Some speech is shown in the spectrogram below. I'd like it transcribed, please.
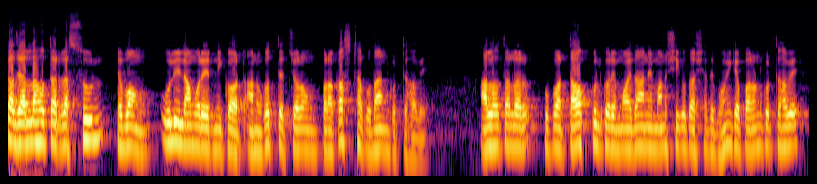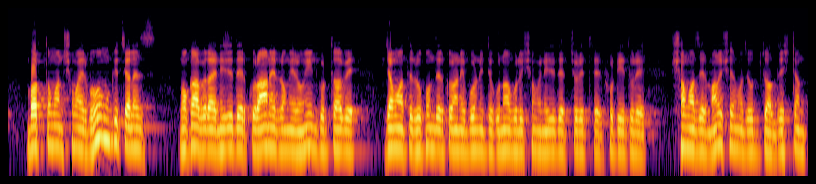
কাজে আল্লাহ তার রাসুল এবং উলিল আমরের নিকট আনুগত্যের চরম পরাকাষ্ঠা প্রদান করতে হবে। আল্লাহ তাল্লার উপর তাওয়াক্কুল করে ময়দানে মানসিকতার সাথে ভূমিকা পালন করতে হবে। বর্তমান সময়ের বহুমুখী চ্যালেঞ্জ মোকাবেলায় নিজেদের কোরআনের রঙে রঙিন করতে হবে। জামাতের রোপণদের কোরআনে বর্ণিত গুণাবলীর সময় নিজেদের চরিত্রের ফুটিয়ে তুলে সমাজের মানুষের মাঝে উজ্জ্বল দৃষ্টান্ত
